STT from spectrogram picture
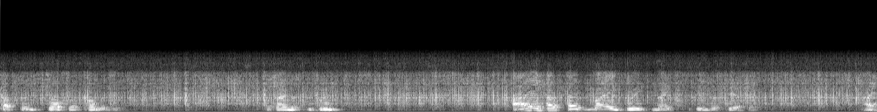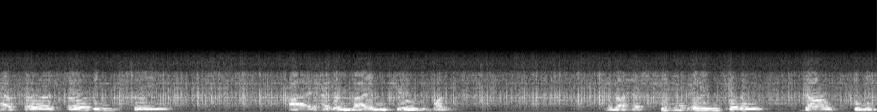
cup and saucer comedy. But I must be brief. I have had my great nights in the theatre. I have heard Irving say, I had a lime kiln once. And I have seen Ellen Terry dance to Miss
